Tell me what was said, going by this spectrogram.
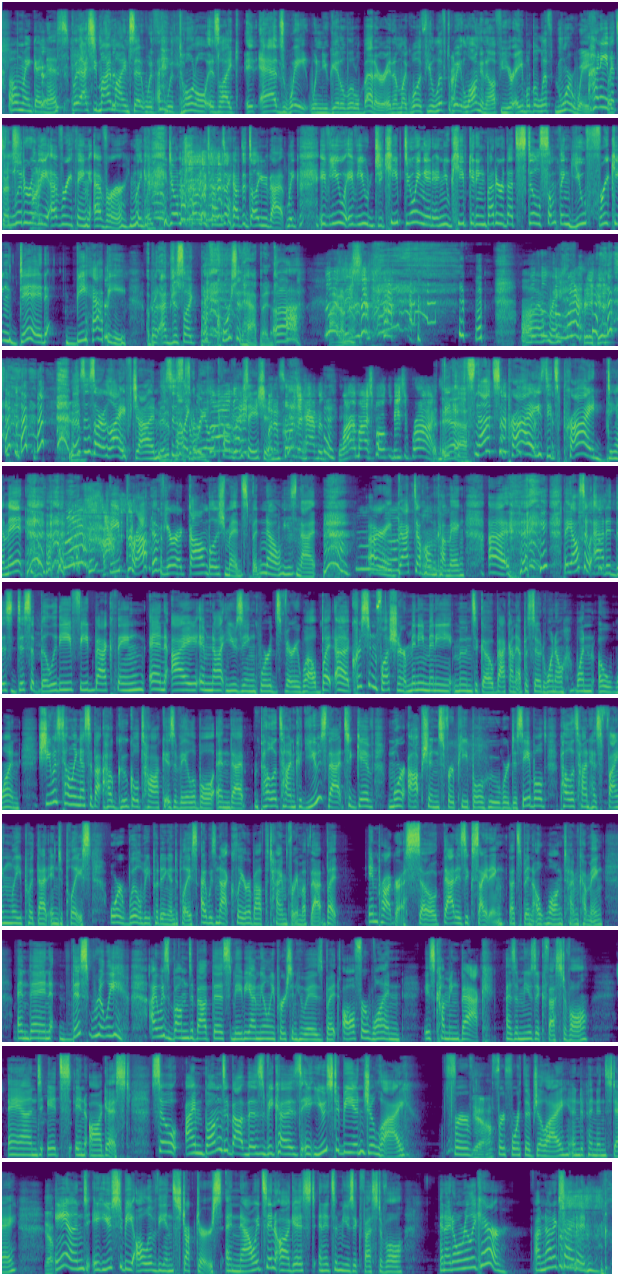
oh my goodness. But I see my mindset with with tonal is like it adds weight when you get a little better, and I'm like, well, if you lift weight long enough, you're able to lift more weight. Honey, Like, that's, literally right. everything ever. Like, I don't know how many times I have to tell you that. Like if you if you keep doing it and you keep getting better, that's still something you freaking did. Be happy. But I'm just like, but of course it happened. I don't know. Oh my Hilarious. This is our life, John. Is This is like real conversation. But of course it happens. Why am I supposed to be surprised? Yeah. It's not surprise, it's pride, damn it. Be proud of your accomplishments. But no, he's not. All right, back to homecoming. Uh, they also added this disability feedback thing, and I am not using words very well. But uh, Kristen Fleschner, many, many moons ago, back on episode 10 101, she was telling us about how Google Talk is available and that Peloton could use that to give more options for people who were disabled. Peloton has finally put that into place or will be putting into place. I was not clear about the time frame of that, but in progress. So that is exciting. That's been a long time coming. And then this really, I was bummed about this. Maybe I'm the only person who is, but All for One is coming back as a music festival and it's in August. So I'm bummed about this because it used to be in July for Yeah. for 4th of July, Independence Day. Yep. And it used to be all of the instructors and now it's in August and it's a music festival and I don't really care. I'm not excited.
